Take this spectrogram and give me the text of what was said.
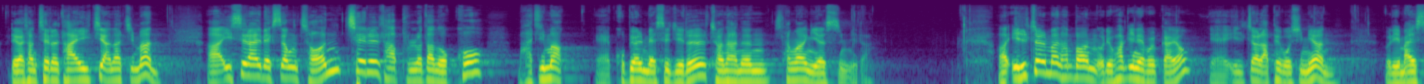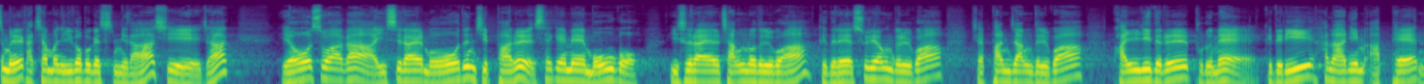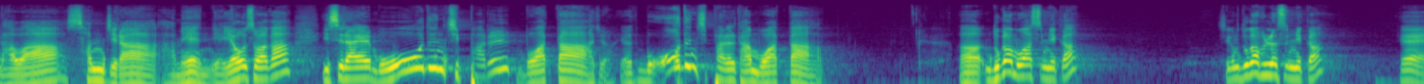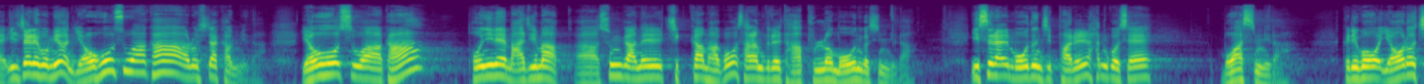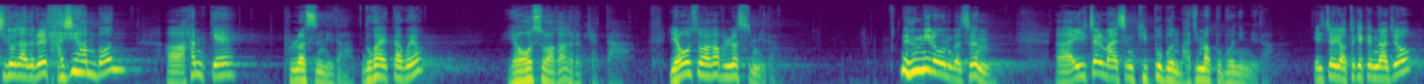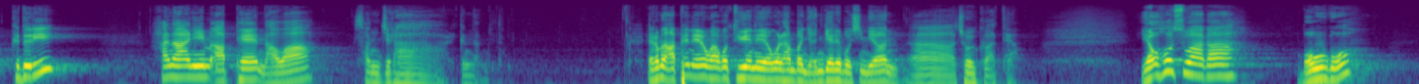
우리가 전체를 다 읽지 않았지만 아, 이스라엘 백성 전체를 다 불러다 놓고 마지막 예, 고별 메시지를 전하는 상황이었습니다. 1절만 아, 한번 우리 확인해 볼까요? 1절 예, 앞에 보시면 우리 말씀을 같이 한번 읽어보겠습니다. 시작. 여호수아가 이스라엘 모든 지파를 세겜에 모으고 이스라엘 장로들과 그들의 수령들과 재판장들과 관리들을 부름에 그들이 하나님 앞에 나와 선지라 아멘. 예, 여호수아가 이스라엘 모든 지파를 모았다 하죠. 모든 지파를 다 모았다. 어, 누가 모았습니까? 지금 누가 불렀습니까? 예, 1절에 보면 여호수아가로 시작합니다. 여호수아가 본인의 마지막 아, 순간을 직감하고 사람들을 다 불러 모은 것입니다. 이스라엘 모든 지파를 한 곳에 모았습니다. 그리고 여러 지도자들을 다시 한번 아, 함께 불렀습니다. 누가 했다고요? 여호수아가 그렇게 했다. 여호수아가 불렀습니다. 근데 흥미로운 것은 1절 아, 말씀 뒷부분 마지막 부분입니다. 1절이 어떻게 끝나죠? 그들이 하나님 앞에 나와 선지라 끝납니다. 여러분 앞에 내용하고 뒤에 내용을 한번 연결해 보시면 아, 좋을 것 같아요. 여호수아가 모으고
